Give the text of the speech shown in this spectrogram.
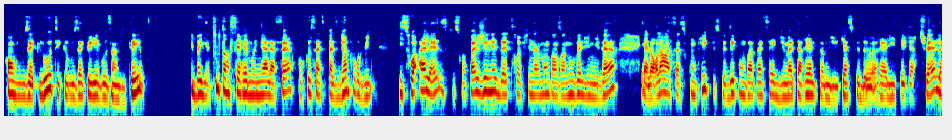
Quand vous êtes l'hôte et que vous accueillez vos invités, eh ben, il y a tout un cérémonial à faire pour que ça se passe bien pour lui qu'il soit à l'aise, qu'il soit pas gêné d'être finalement dans un nouvel univers. Et alors là, ça se complique puisque dès qu'on va passer avec du matériel comme du casque de réalité virtuelle,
